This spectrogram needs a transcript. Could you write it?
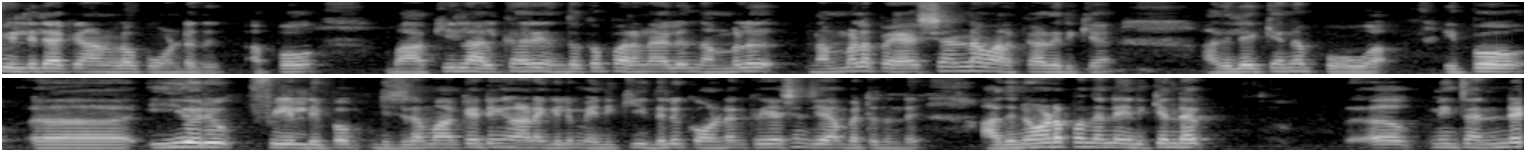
ഫീൽഡിലേക്കാണല്ലോ പോകേണ്ടത്. അപ്പോൾ ബാക്കിയുള്ള ആൾക്കാർ എന്തൊക്കെ പറഞ്ഞാലും നമ്മൾ നമ്മളെ പാഷനെ മറക്കാതിരിക്കുക അതിലേക്ക് തന്നെ പോവുക. ഇപ്പോൾ ഈ ഒരു ഫീൽഡ് ഇപ്പോൾ ഡിജിറ്റൽ മാർക്കറ്റിംഗ് ആണെങ്കിലും എനിക്ക് ഇതിൽ കോണ്ടന്റ് ക്രിയേഷൻ ചെയ്യാൻ പറ്റുന്നുണ്ട്. അതിനോടൊപ്പം തന്നെ എനിക്കെന്റെ മീൻസ് എന്റെ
